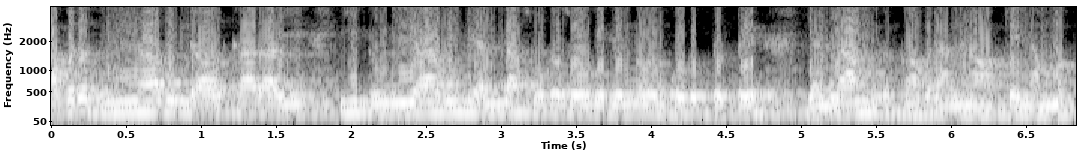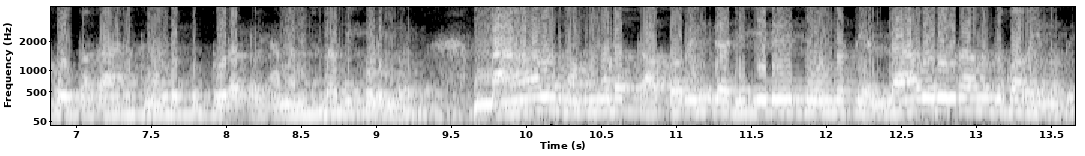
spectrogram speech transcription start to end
അവരെ ദുനിയാവിന്റെ ആൾക്കാരായി ഈ ദുനിയാവിന്റെ എല്ലാ സുഖ സൗകര്യങ്ങളും കൊടുത്തിട്ട് എല്ലാം നിൽക്കും അവരങ്ങനെ ആക്കിയാൽ നമുക്ക് ഉപകാരത്തിന് അവരെ കിട്ടൂലട്ടോ. ഞാൻ മനസ്സിലാക്കിക്കൊള്ളുന്നത്. നാളെ നമ്മുടെ കബറിന്റെ അരികിലേക്ക് വന്നിട്ട് എല്ലാവരോടാണ് ഇത് പറയുന്നത്.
